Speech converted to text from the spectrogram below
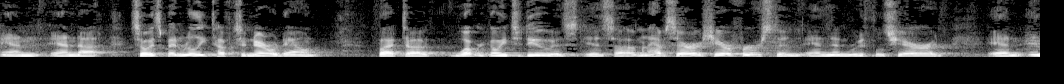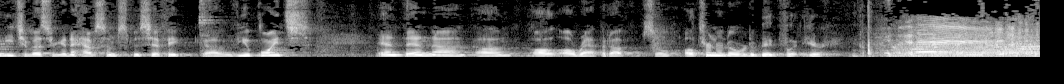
and and uh, so it's been really tough to narrow down. But uh, what we're going to do is, is uh, I'm going to have Sarah share first, and, and then Ruth will share, and, and, and each of us are going to have some specific uh, viewpoints, and then uh, um, I'll, I'll wrap it up. So I'll turn it over to Bigfoot here.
